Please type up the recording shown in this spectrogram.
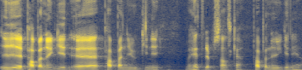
I Papua New, Guinea, eh, Papua New Guinea. Vad heter det på svenska? Papua New Guinea?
